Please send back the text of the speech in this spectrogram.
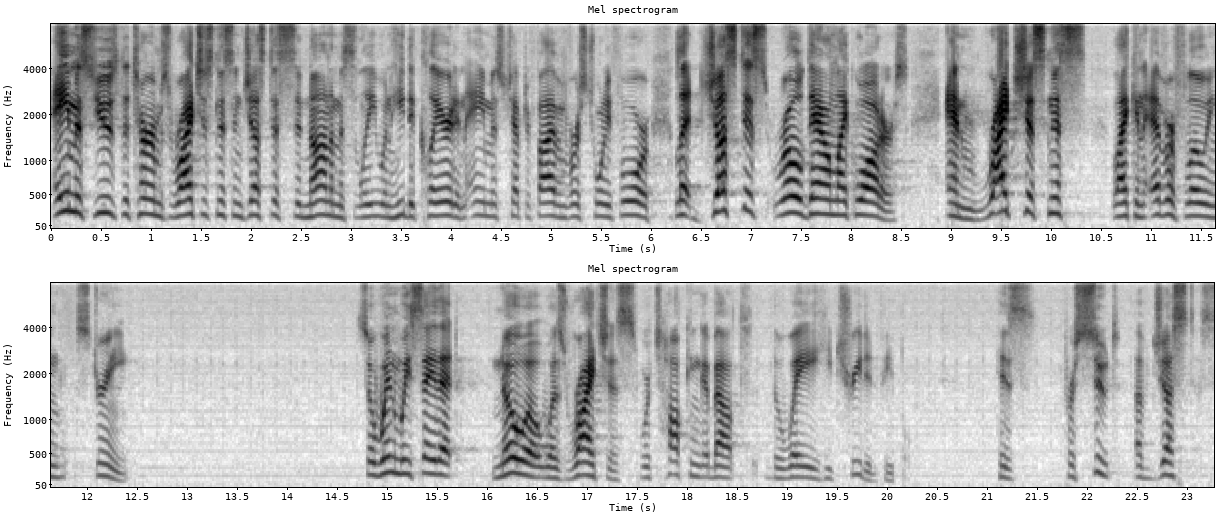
Amos used the terms righteousness and justice synonymously when he declared in Amos chapter 5 and verse 24, Let justice roll down like waters, and righteousness like an ever flowing stream. So when we say that Noah was righteous, we're talking about the way he treated people, his pursuit of justice.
